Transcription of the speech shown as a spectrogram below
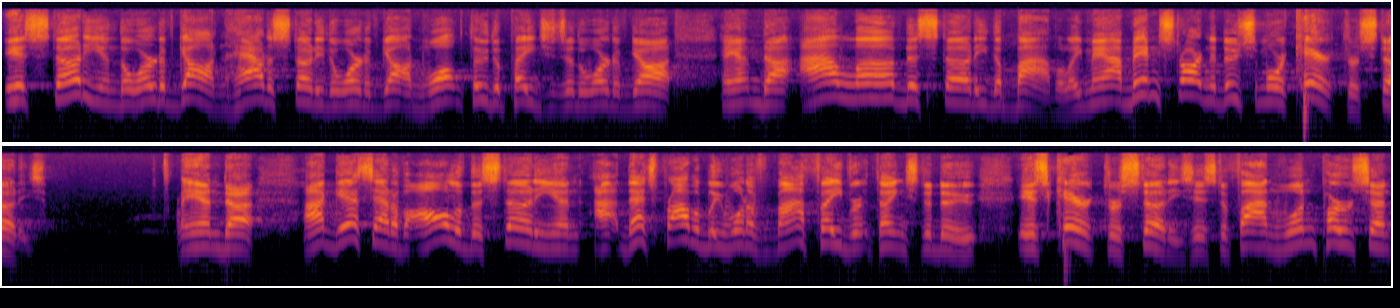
is studying the Word of God and how to study the Word of God and walk through the pages of the Word of God. And uh, I love to study the Bible. Amen. I've been starting to do some more character studies. And uh, I guess out of all of the studying, I, that's probably one of my favorite things to do is character studies, is to find one person.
